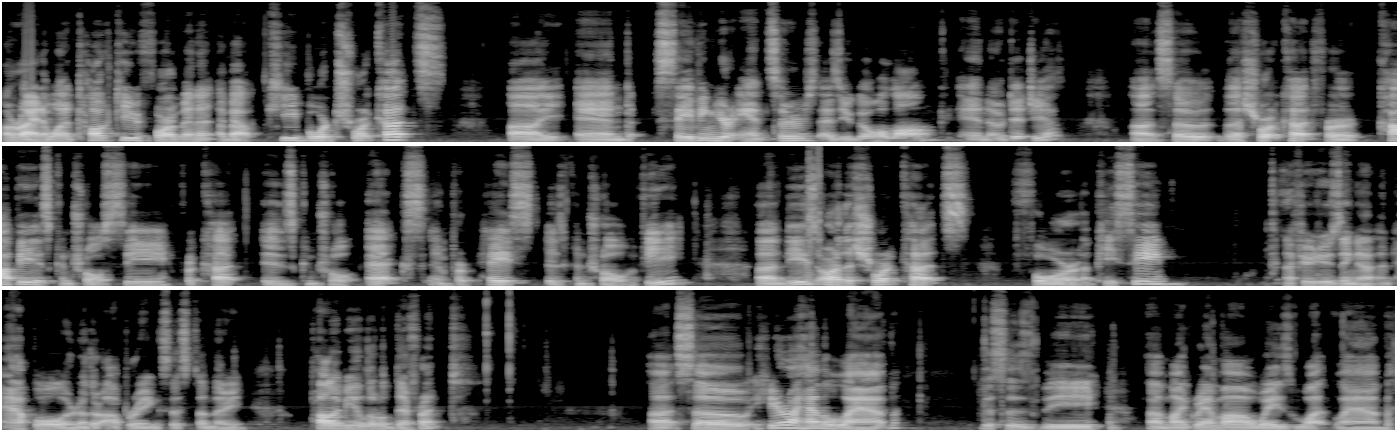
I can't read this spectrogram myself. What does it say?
All right, I want to talk to you for a minute about keyboard shortcuts uh, and saving your answers as you go along in Odigia. Uh, so the shortcut for copy is Control C, for cut is Control X, and for paste is Control V. Uh, these are the shortcuts for a PC. If you're using a, an Apple or another operating system, they probably be a little different. Uh, so here I have a lab. This is the uh, My Grandma Weighs What lab,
